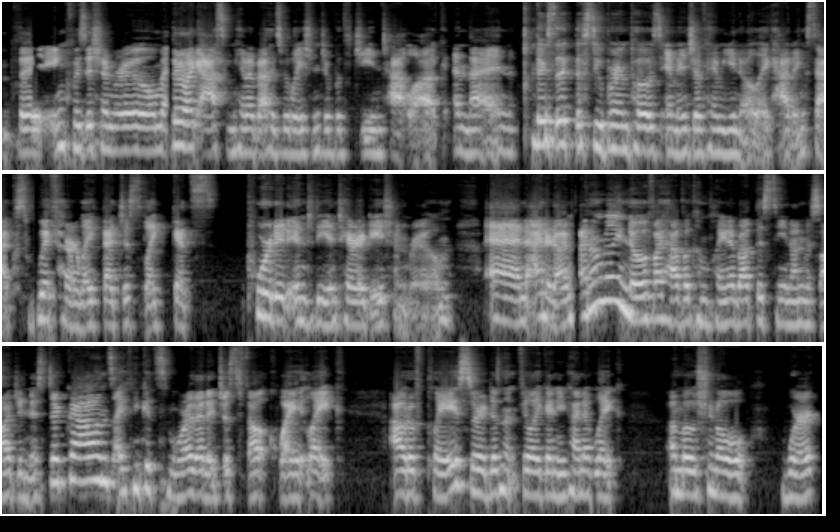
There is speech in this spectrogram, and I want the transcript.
the Inquisition room. They're like asking him about his relationship with Jean Tatlock. And then there's like the superimposed image of him, you know, like having sex with her, like that just like gets ported into the interrogation room. And I don't know, I don't really know if I have a complaint about this scene on misogynistic grounds. I think it's more that it just felt quite like out of place or it doesn't feel like any kind of like emotional work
